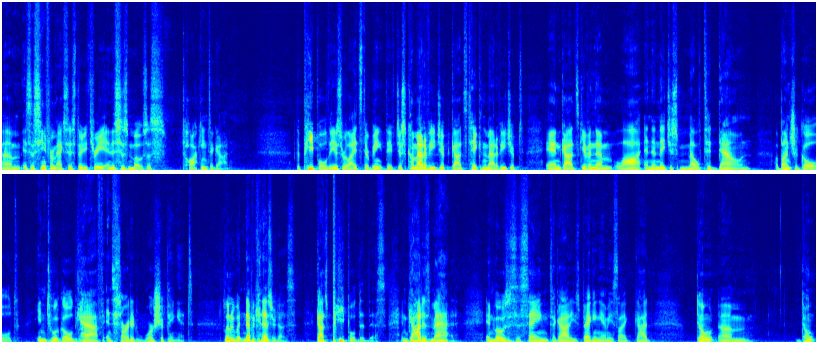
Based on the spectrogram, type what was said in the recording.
Um, it's a scene from Exodus 33, and this is Moses talking to God. The people, the Israelites, they're being, they've just come out of Egypt. God's taken them out of Egypt, and God's given them law, and then they just melted down a bunch of gold into a gold calf and started worshiping it. Literally, what Nebuchadnezzar does. God's people did this, and God is mad. And Moses is saying to God, he's begging him, he's like, God, don't, um, don't,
